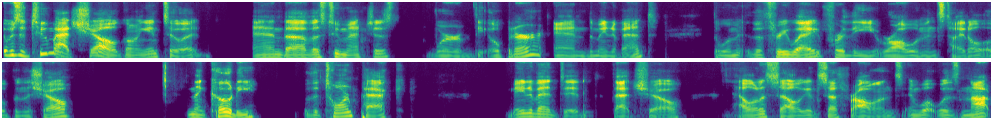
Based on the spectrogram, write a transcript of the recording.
It was a two match show going into it, and uh, those two matches were the opener and the main event the women the three way for the Raw Women's title opened the show. And then Cody with a torn pec main evented that show, Hell in a Cell against Seth Rollins in what was not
